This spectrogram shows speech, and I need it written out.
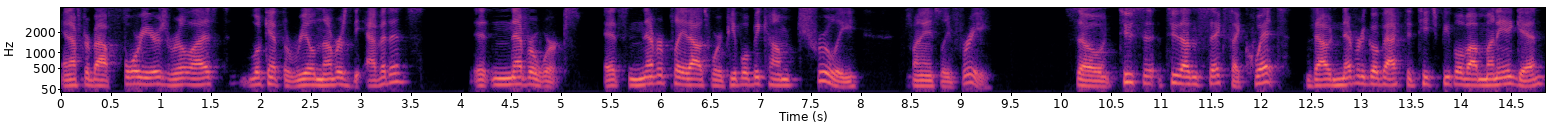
and after about four years realized looking at the real numbers, the evidence, it never works. It's never played out to where people become truly financially free. So, two, 2006, I quit, vowed never to go back to teach people about money again.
